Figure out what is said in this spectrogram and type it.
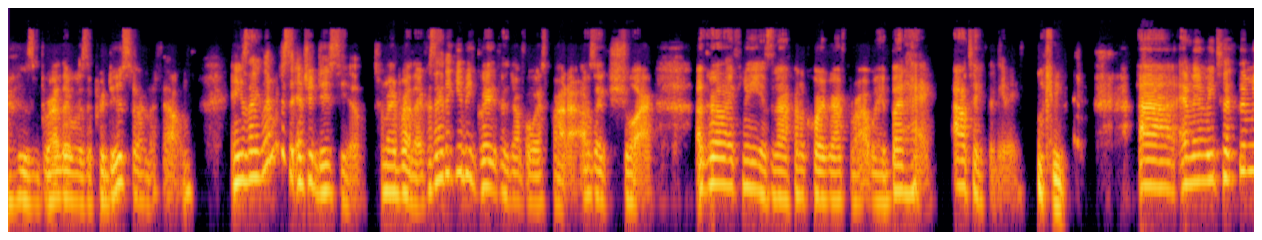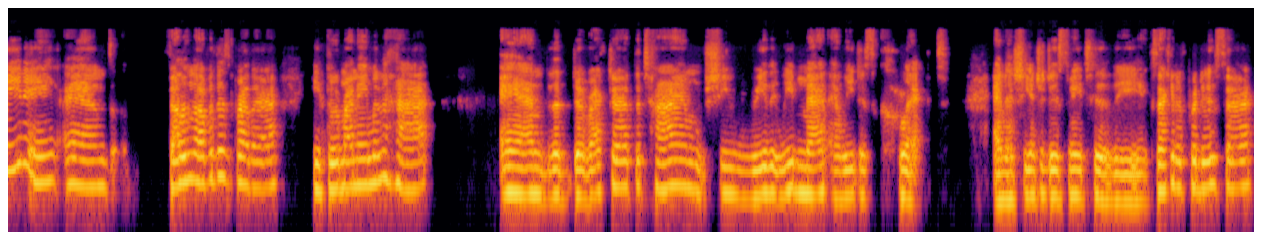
whose brother was a producer on the film. And he's like, let me just introduce you to my brother because I think you'd be great for the Devil Wears Prada. I was like, sure. A girl like me is not going to choreograph Broadway, but hey, I'll take the meeting. uh, and then we took the meeting and fell in love with his brother. He threw my name in the hat. And the director at the time, she really, we met and we just clicked. And then she introduced me to the executive producer.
